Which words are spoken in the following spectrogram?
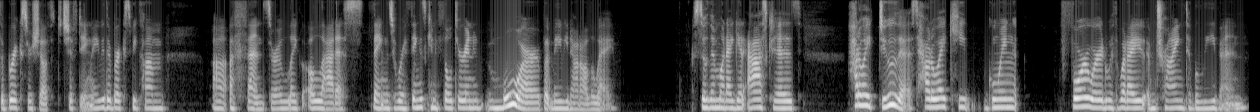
The bricks are shift, shifting. Maybe the bricks become uh, a fence or like a lattice things where things can filter in more, but maybe not all the way. So then what I get asked is, how do I do this? How do I keep going forward with what I am trying to believe in?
